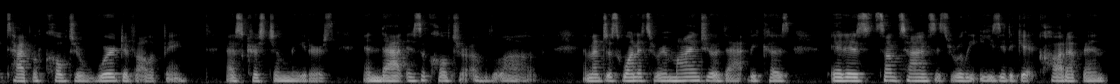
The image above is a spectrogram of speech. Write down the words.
type of culture we're developing as Christian leaders. And that is a culture of love. And I just wanted to remind you of that because it is sometimes it's really easy to get caught up in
